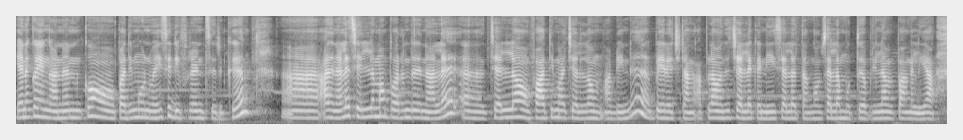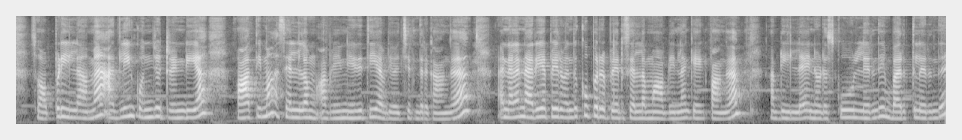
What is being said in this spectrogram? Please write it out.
எனக்கும் எங்கள் அண்ணனுக்கும் பதிமூணு வயசு டிஃப்ரென்ஸ் இருக்குது அதனால் செல்லமாக பிறந்ததுனால செல்லம் ஃபாத்திமா செல்லம் அப்படின்னு பேர் வச்சுட்டாங்க. அப்போலாம் வந்து செல்லக்கனி செல்லத்தங்கம் செல்லமுத்து அப்படிலாம் வைப்பாங்க இல்லையா? ஸோ அப்படி இல்லாமல் அதுலேயும் கொஞ்சம் ட்ரெண்டியாக ஃபாத்திமா செல்லம் அப்படின்னு நிறுத்தி அப்படி வச்சுருந்துருக்காங்க. அதனால் நிறைய பேர் வந்து கூப்பிட்ற பேர் செல்லம்மா அப்படின்லாம் கேட்பாங்க. அப்படி இல்லை. என்னோடய ஸ்கூல்லேருந்து என் பர்த்லேருந்து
